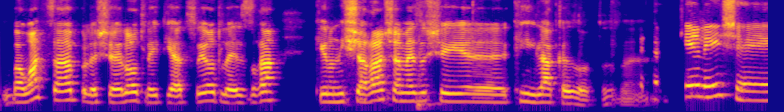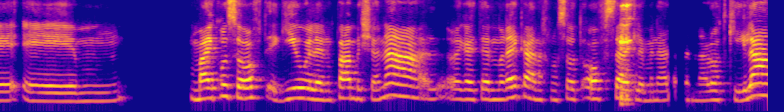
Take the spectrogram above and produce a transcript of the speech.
בוואטסאפ לשאלות, להתייעצויות, לעזרה, כאילו נשארה שם איזושהי uh, קהילה כזאת. אז... אתה מזכיר לי שמייקרוסופט אמ, הגיעו אלינו פעם בשנה, רגע אתן רקע, אנחנו עושות off-site למנהלות קהילה, אה,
